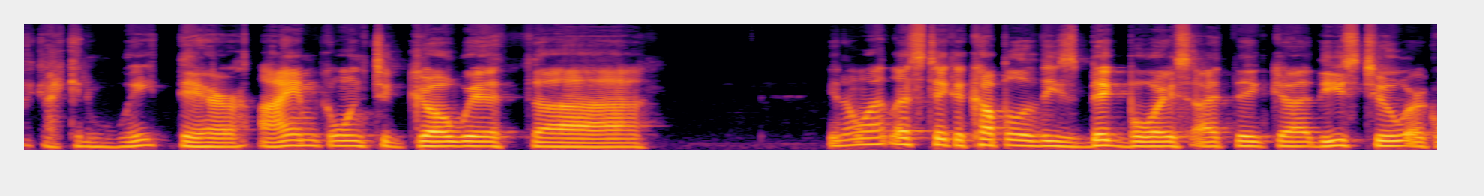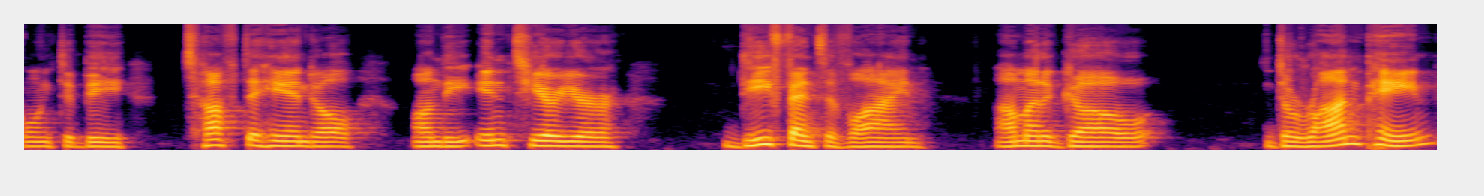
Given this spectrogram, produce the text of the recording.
like I can wait there. I am going to go with uh you know what? Let's take a couple of these big boys. I think uh, these two are going to be tough to handle on the interior defensive line. I'm going to go Daron Payne.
